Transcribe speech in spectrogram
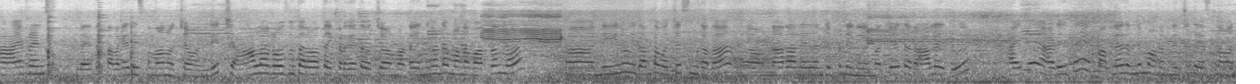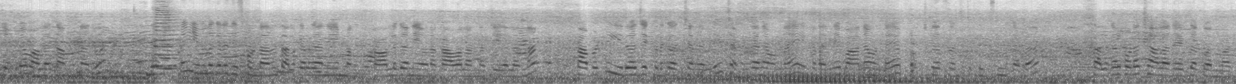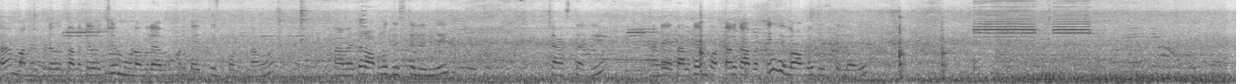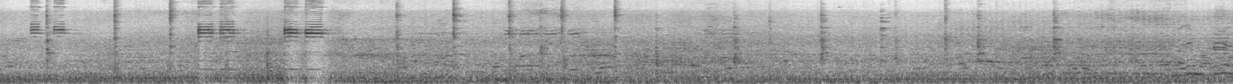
Hi friends ఇప్పుడైతే తలకాయ తీసుకుందామని వచ్చామండి. చాలా రోజుల తర్వాత ఇక్కడికైతే వచ్చామన్నమాట. ఎందుకంటే మన వర్షంలో నీరు ఇదంతా వచ్చేసింది కదా ఉన్నారా లేదని చెప్పి నేను ఈ మధ్య అయితే రాలేదు. అయితే అడిగితే పర్లేదండి మనం నుంచి తీస్తున్నామని చెప్పి వాళ్ళైతే అంటున్నారు. నేను ఇప్పుడు ఈమె దగ్గర తీసుకుంటాను తలకలు కానీ మనకి కాళ్ళు కానీ ఏమైనా కావాలన్నా చేయాలన్నా. కాబట్టి ఈరోజు ఇక్కడికి వచ్చానండి. చక్కగానే ఉన్నాయి ఇక్కడ అన్నీ బాగానే ఉంటాయి. ఫ్రెష్గా ఫ్రెష్ తెచ్చింది కదా. తలకలు కూడా చాలా రేట్ తక్కువ అనమాట మనం ఇప్పుడు తలకాయ వచ్చి మూడు వందల యాభై రూపాయలకి అయితే తీసుకుంటున్నాము. ఆమె అయితే లోపలికి తీసుకెళ్ళింది. చేస్తుంది అంటే తలకాయని కొట్టాలి కాబట్టి లోపలికి తీసుకెళ్ళారు మరి ముగ్గురు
